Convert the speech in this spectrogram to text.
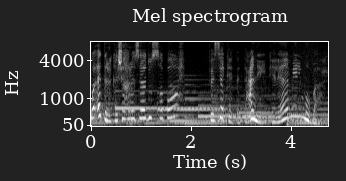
وأدرك شهرزاد الصباح فسكتت عن الكلام المباح.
